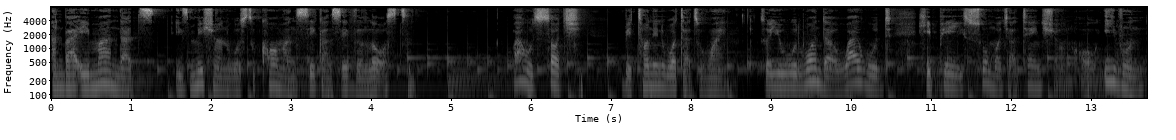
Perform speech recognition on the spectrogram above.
and by a man that his mission was to come and seek and save the lost why would such be turning water to wine so you would wonder why would he pay so much attention or even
